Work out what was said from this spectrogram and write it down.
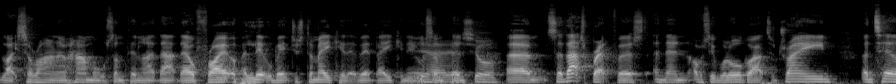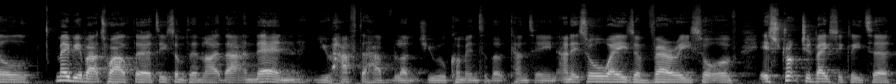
like serrano ham or something like that. They'll fry it up a little bit just to make it a bit bacony or Yeah, something. yeah, sure. Um, so that's breakfast, and then obviously we'll all go out to train until maybe about twelve thirty, something like that, and then you have to have lunch. You will come into the canteen, and it's always a very sort of it's structured basically to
